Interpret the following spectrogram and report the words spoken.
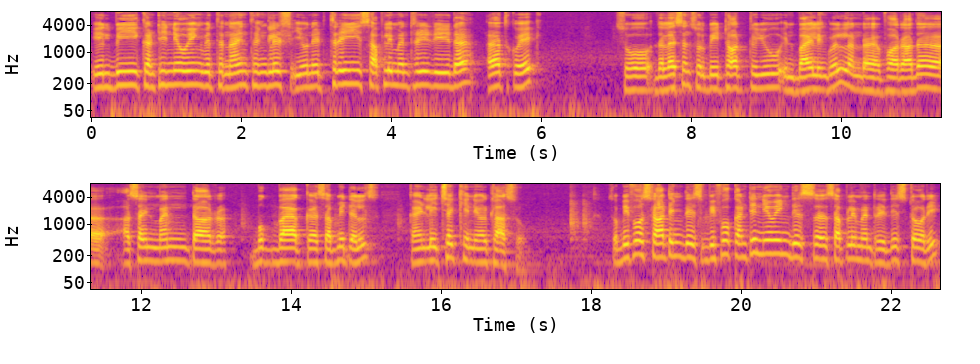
you'll be continuing with the 9th English Unit 3 supplementary reader Earthquake. So, the lessons will be taught to you in bilingual and uh, for other assignment or book back uh, submittals, kindly check in your classroom. So, before starting this, before continuing this uh, supplementary, this story,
